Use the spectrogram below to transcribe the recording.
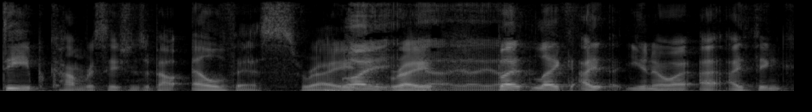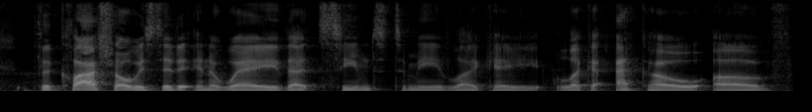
deep conversations about Elvis, right? Right, right. yeah, yeah, yeah. But like I, you know, I, I I think the Clash always did it in a way that seemed to me like a like an echo of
